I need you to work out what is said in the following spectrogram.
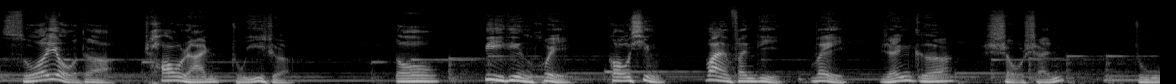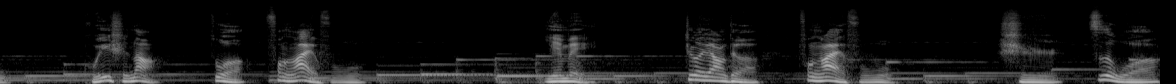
所有的超然主义者都必定会高兴万分地为人格守神主回什那做奉爱服务，因为这样的奉爱服务使。自我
